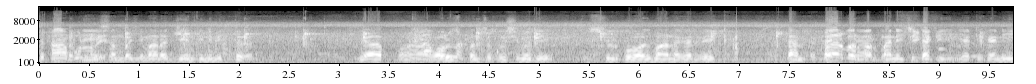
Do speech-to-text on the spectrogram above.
छत्रपती संभाजी महाराज जयंतीनिमित्त या अ, वाळूज पंचक्रोशीमध्ये शिडको वाळूज महानगर एक टाम- पाण्याची टाकी या ठिकाणी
